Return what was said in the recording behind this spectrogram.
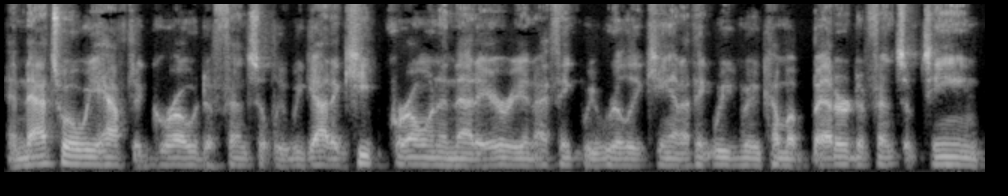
And that's where we have to grow defensively. We got to keep growing in that area. And I think we really can. I think we can become a better defensive team,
